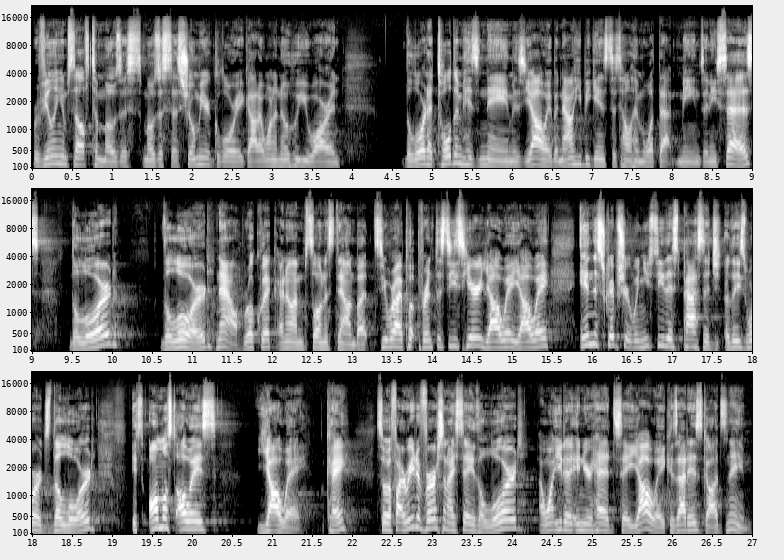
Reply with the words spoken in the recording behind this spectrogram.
revealing himself to Moses. Moses says, Show me your glory, God. I want to know who you are. And the Lord had told him his name is Yahweh, but now he begins to tell him what that means. And he says, The Lord, the Lord. Now, real quick, I know I'm slowing us down, but see where I put parentheses here? Yahweh, Yahweh. In the scripture, when you see this passage or these words, the Lord, it's almost always Yahweh, okay? So if I read a verse and I say the Lord, I want you to, in your head, say Yahweh, because that is God's name.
